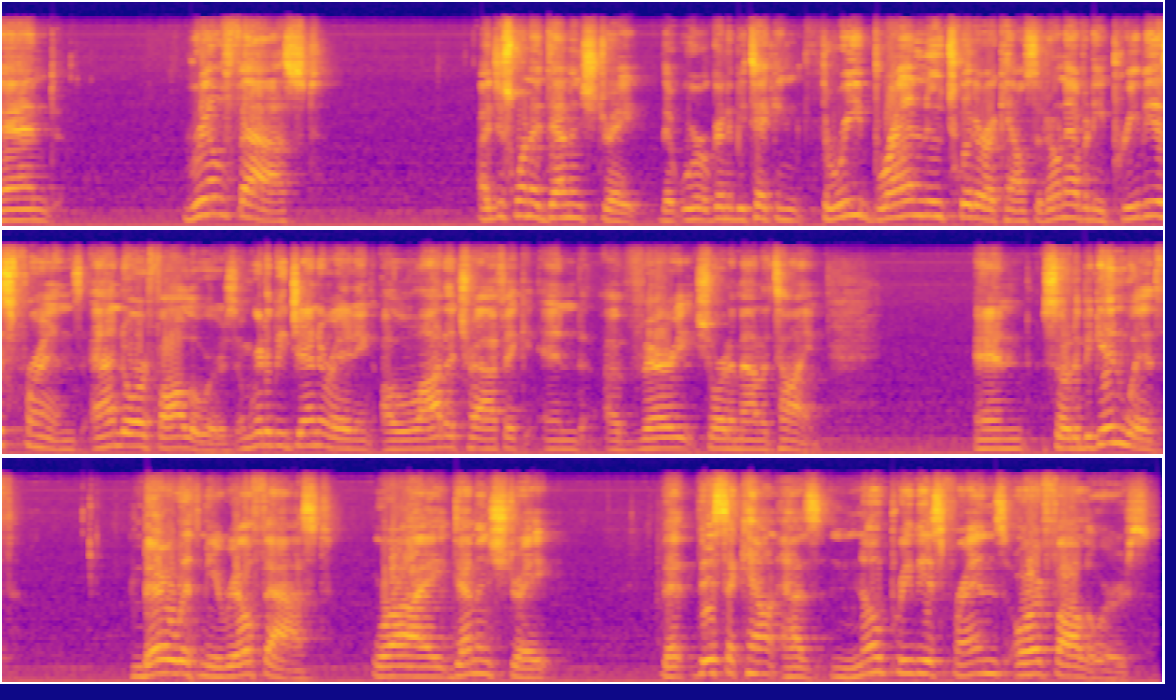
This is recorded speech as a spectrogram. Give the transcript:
And real fast, I just want to demonstrate that we're going to be taking three brand new Twitter accounts that don't have any previous friends and or followers, and we're going to be generating a lot of traffic in a very short amount of time. And so to begin with, bear with me real fast where I demonstrate that this account has no previous friends or followers.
